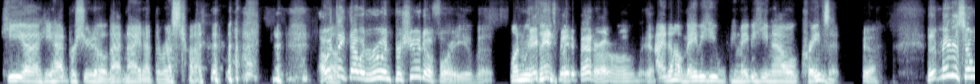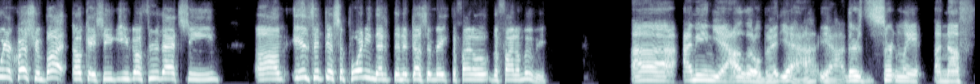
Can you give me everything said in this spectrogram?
he uh, he had prosciutto that night at the restaurant. I would think that would ruin prosciutto for you, but one would maybe think, it's made it better. I don't know. Yeah. I know. Maybe he maybe he now craves it. Yeah. Maybe it's a weird question, but okay. So you, you go through that scene. Um, is it disappointing that then it doesn't make the final the final movie? Uh, I mean, yeah, a little bit. Yeah, yeah. There's certainly enough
